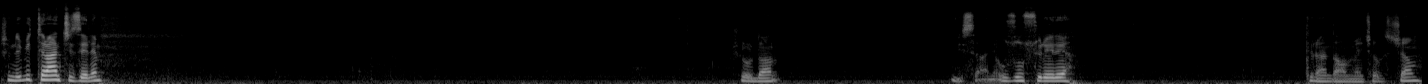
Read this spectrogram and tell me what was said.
Şimdi bir trend çizelim. Şuradan bir saniye uzun süreli trend almaya çalışacağım.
